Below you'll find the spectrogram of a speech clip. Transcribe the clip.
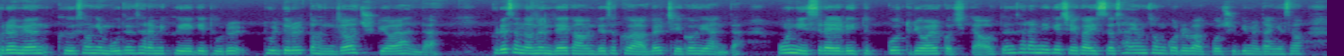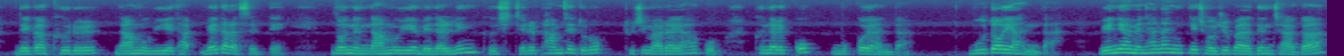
그러면 그 성의 모든 사람이 그에게 돌을, 돌들을 던져 죽여야 한다. 그래서 너는 내 가운데서 그 악을 제거해야 한다. 온 이스라엘이 듣고 두려워할 것이다. 어떤 사람에게 죄가 있어 사형 선고를 받고 죽임을 당해서 내가 그를 나무 위에 매달았을 때 너는 나무 위에 매달린 그 시체를 밤새도록 두지 말아야 하고 그날에 꼭 묶어야 한다. 묻어야 한다. 왜냐하면 하나님께 저주받은 자가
